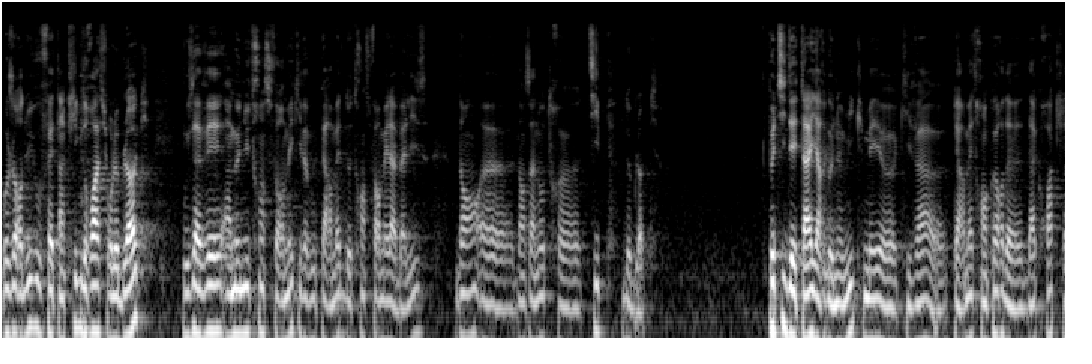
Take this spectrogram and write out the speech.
Aujourd'hui, vous faites un clic droit sur le bloc, vous avez un menu transformé qui va vous permettre de transformer la balise dans, euh, dans un autre type de bloc. Petit détail ergonomique, mais qui va permettre encore d'accroître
